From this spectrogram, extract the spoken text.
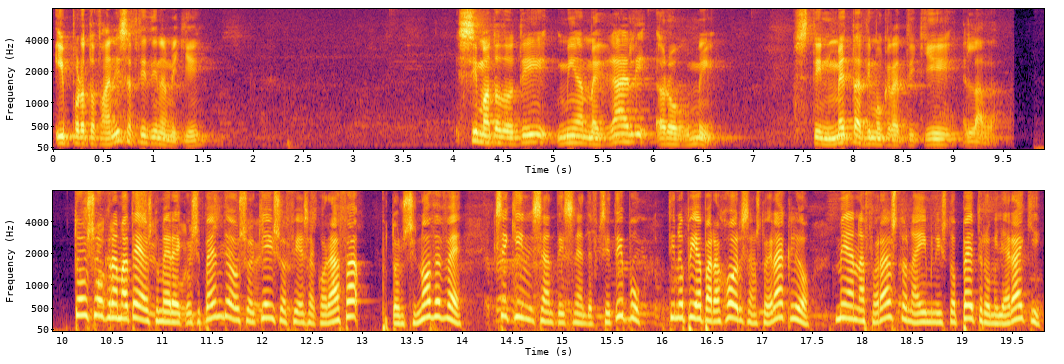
Η πρωτοφανής αυτή δυναμική σηματοδοτεί μια μεγάλη ρογμή στην μεταδημοκρατική Ελλάδα. Τόσο ο γραμματέας του ΜΕΡΑ25 όσο και η Σοφία Σακοράφα, που τον συνόδευε, ξεκίνησαν τη συνέντευξη τύπου, την οποία παραχώρησαν στο Ηράκλειο με αναφορά στο να ύμνει στο Πέτρο Μιλιαράκη,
